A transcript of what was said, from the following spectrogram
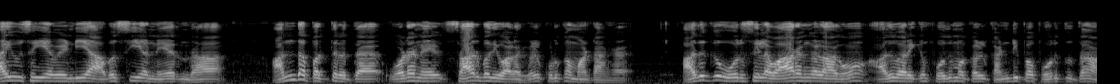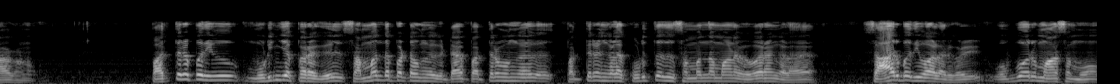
ஆய்வு செய்ய வேண்டிய அவசியம் நேர்ந்தால் அந்த பத்திரத்தை உடனே சார்பதிவாளர்கள் கொடுக்க மாட்டாங்க. அதுக்கு ஒரு சில வாரங்களாகும் அது வரைக்கும் பொதுமக்கள் கண்டிப்பாக பொறுத்து தான் ஆகணும். பத்திரப்பதிவு முடிஞ்ச பிறகு சம்பந்தப்பட்டவங்க கிட்ட பத்திரவங்க பத்திரங்களை கொடுத்தது சம்பந்தமான விவரங்களை சார்பதிவாளர்கள் ஒவ்வொரு மாதமும்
